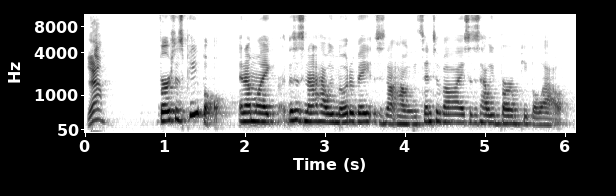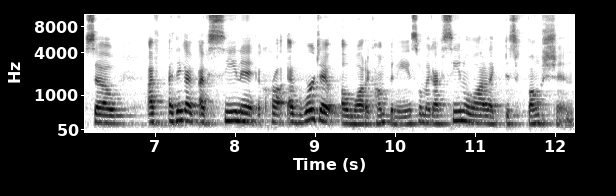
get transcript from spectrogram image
Yeah. versus people. And I'm like, this is not how we motivate. This is not how we incentivize. This is how we burn people out. So I've, I think I've, I've seen it across, I've worked at a lot of companies. So I'm like, I've seen a lot of like dysfunction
